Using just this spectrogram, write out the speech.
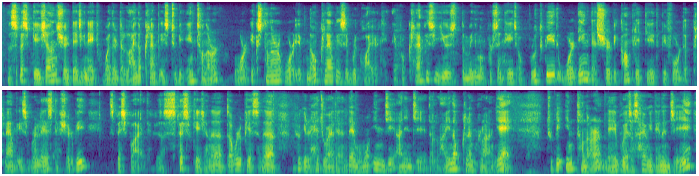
The specification shall designate whether the line-up clamp is to be internal or external or if no clamp is required. If a clamp is used, the minimum percentage of root bead wording that shall be completed before the clamp is released shall be specified. 그래서 specification은 WPS는 표기를 해줘야 되는데 뭐뭐인지 아닌지 the line-up clamp라는 게 to be internal 내부에서 사용이 되는지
